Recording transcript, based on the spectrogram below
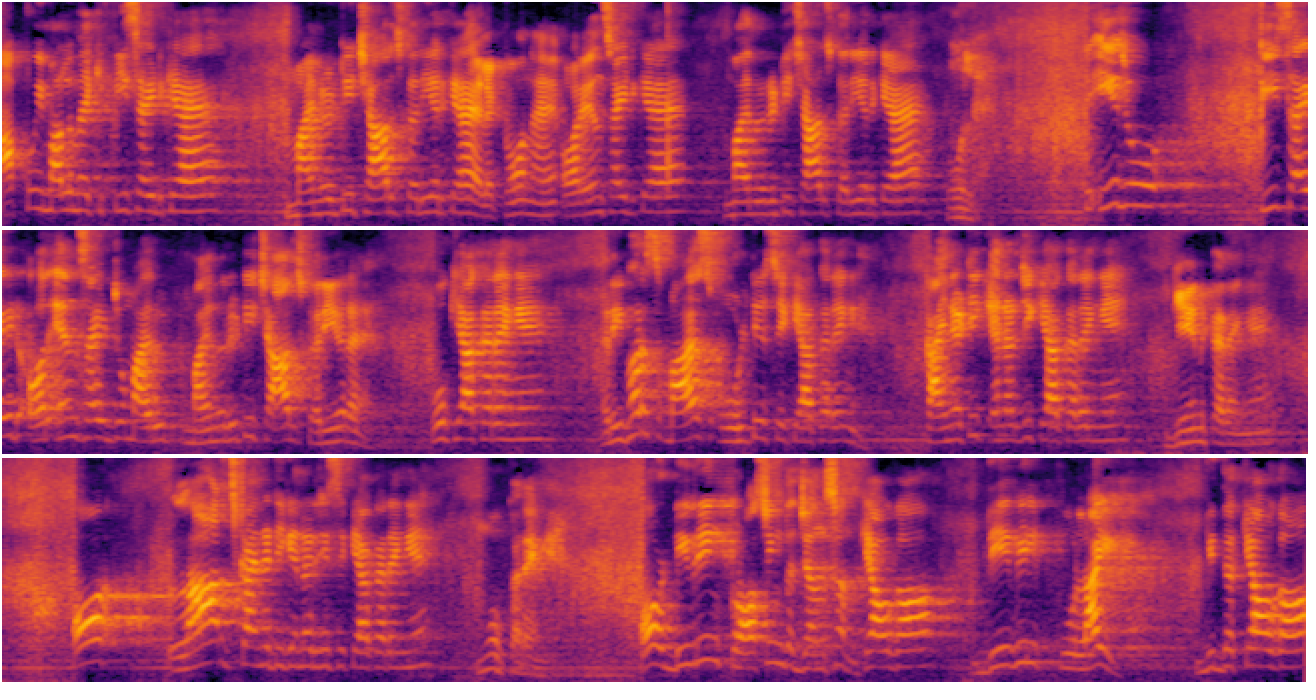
आपको ही मालूम है कि पी साइड क्या है? माइनॉरिटी चार्ज करियर क्या है? इलेक्ट्रॉन है। और एन साइड क्या है? माइनॉरिटी चार्ज करियर क्या है? होल है। तो ये जो पी साइड और एन साइड जो माइनॉरिटी चार्ज करियर है वो क्या करेंगे? रिवर्स बायस वोल्टेज से क्या करेंगे? काइनेटिक एनर्जी क्या करेंगे? गेन करेंगे। और लार्ज काइनेटिक एनर्जी से क्या करेंगे? मूव करेंगे। और ड्यूरिंग क्रॉसिंग द जंक्शन क्या होगा? They will collide with the क्या होगा?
